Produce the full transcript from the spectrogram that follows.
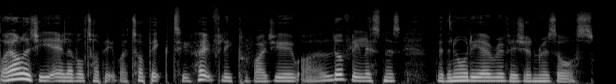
biology A level topic by topic to hopefully provide you, our lovely listeners, with an audio revision resource.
